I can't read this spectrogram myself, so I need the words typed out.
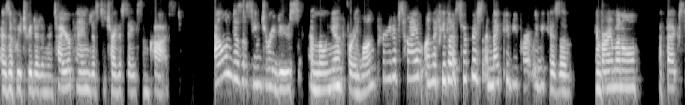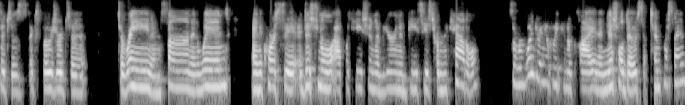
as if we treated an entire pen just to try to save some cost. Alum doesn't seem to reduce ammonia for a long period of time on the feedlot surface, and that could be partly because of environmental effects such as exposure to, to rain and sun and wind, and of course the additional application of urine and feces from the cattle. So we're wondering if we can apply an initial dose of 10%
